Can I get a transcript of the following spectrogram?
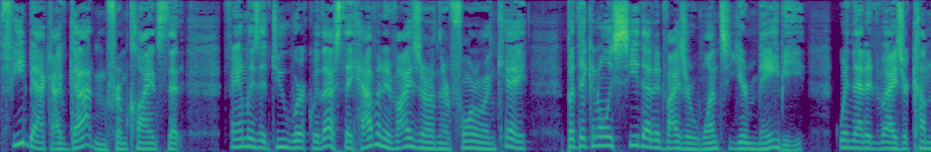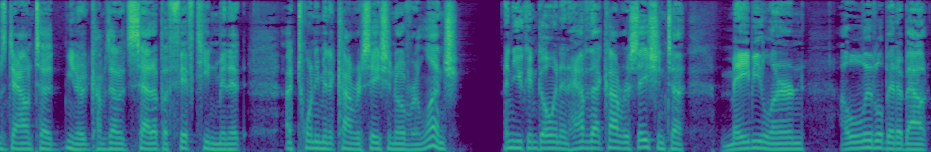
feedback I've gotten from clients that families that do work with us, they have an advisor on their 401k, but they can only see that advisor once a year, maybe when that advisor comes down to, you know, comes down to set up a 15 minute, a 20 minute conversation over lunch. And you can go in and have that conversation to maybe learn a little bit about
